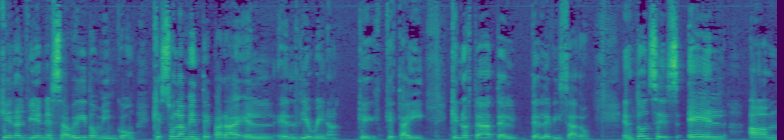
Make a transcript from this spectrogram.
que era el viernes, sábado y domingo, que solamente para el, el The Arena, que, está ahí, que no está tel- televisado. Entonces, él, um,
